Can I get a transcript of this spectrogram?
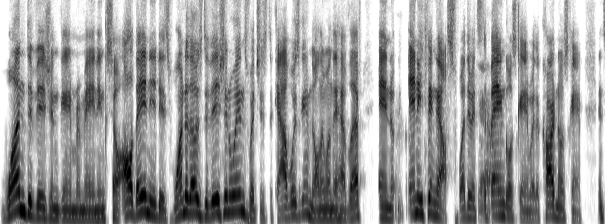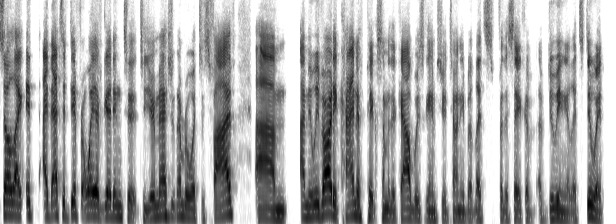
one division game remaining. So all they need is one of those division wins, which is the Cowboys game, the only one they have left, and anything else, whether it's yeah. the Bengals game or the Cardinals game. And so like it, I, that's a different way of getting to to your magic number, which is five. Um, I mean, we've already kind of picked some of the Cowboys games here, Tony, but let's for the sake of, of doing it, let's do it.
